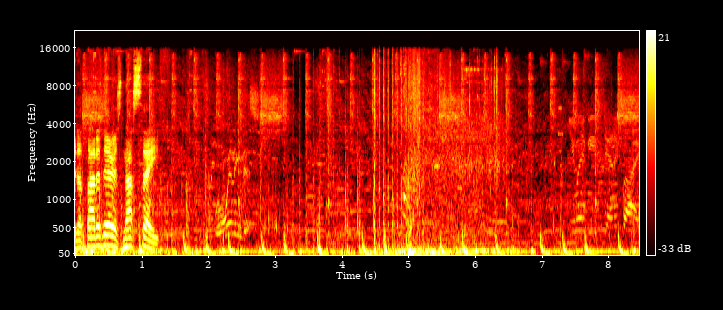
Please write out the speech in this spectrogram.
Get up out of there, it's not safe. By.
